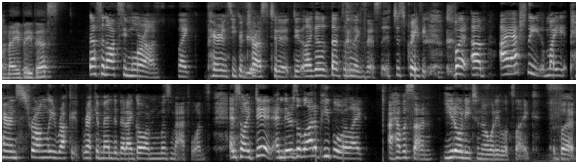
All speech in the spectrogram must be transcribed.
then maybe this. that's an oxymoron. Like parents you can trust to do like that doesn't exist it's just crazy but um, i actually my parents strongly rec- recommended that i go on Muzmatch once and so i did and there's a lot of people who are like i have a son you don't need to know what he looks like but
